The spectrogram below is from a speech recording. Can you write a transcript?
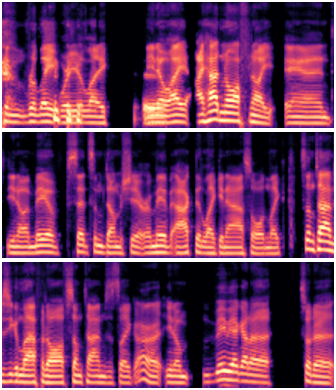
can relate where you're like, you know, I I had an off night and, you know, I may have said some dumb shit or I may have acted like an asshole and like sometimes you can laugh it off, sometimes it's like, all right, you know, maybe I gotta sort of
